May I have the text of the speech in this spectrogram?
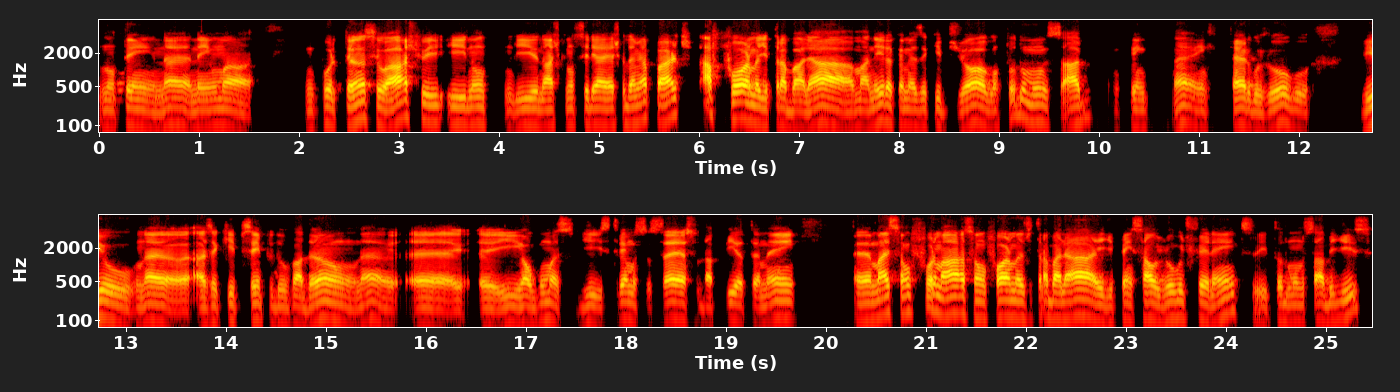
não tem né, nenhuma importância, eu acho, e, e, não, e acho que não seria ético da minha parte. A forma de trabalhar, a maneira que as minhas equipes jogam, todo mundo sabe, quem né, enxerga o jogo, viu né, as equipes sempre do Vadão, né, é, e algumas de extremo sucesso, da Pia também, é, mas são formar, são formas de trabalhar e de pensar o jogo diferentes, e todo mundo sabe disso.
